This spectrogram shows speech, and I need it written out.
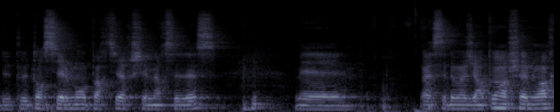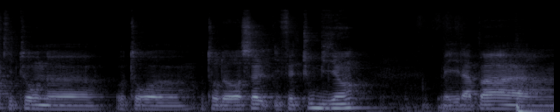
de potentiellement partir chez Mercedes. Mais c'est dommage. Il y a un peu un chat noir qui tourne euh, autour, euh, autour de Russell. Il fait tout bien, mais il n'est pas,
